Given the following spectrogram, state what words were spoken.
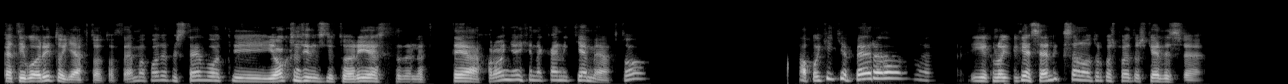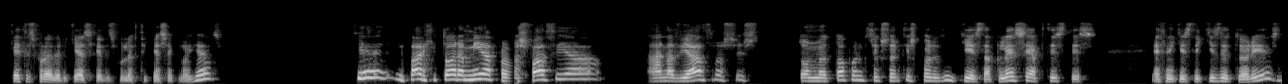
κατηγορείται για αυτό το θέμα. Οπότε πιστεύω ότι η όξυνση της Βιτορία τα τελευταία χρόνια έχει να κάνει και με αυτό από εκεί και πέρα οι εκλογές έληξαν, ο Τούρκος Πρόεδρος κέρδισε και τις προεδρικές και τις βουλευτικές εκλογές και υπάρχει τώρα μία προσπάθεια αναδιάρθρωσης των μετόπων της εξωτερικής πολιτικής. Στα πλαίσια αυτής της εθνικιστικής διτορίας,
